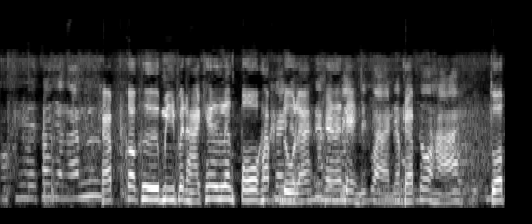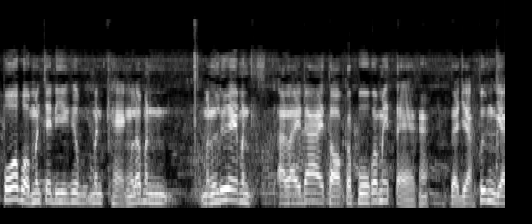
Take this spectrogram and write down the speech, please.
โอเคถ้าอย่างนั้นครับก็คือมีปัญหาแค่เรื่องโป้ครับดูแล้วแค่นั้นเองดีกว่าเดี๋ยวคผรับมโทรหาตัวโป้ผมมันจะดีคือมันแข็งแล้วมัน มันเลื่อยมันอะไรได้ตอกกระปูก็ไม่แตกฮะแต่อย่าเพิ่งอย่า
